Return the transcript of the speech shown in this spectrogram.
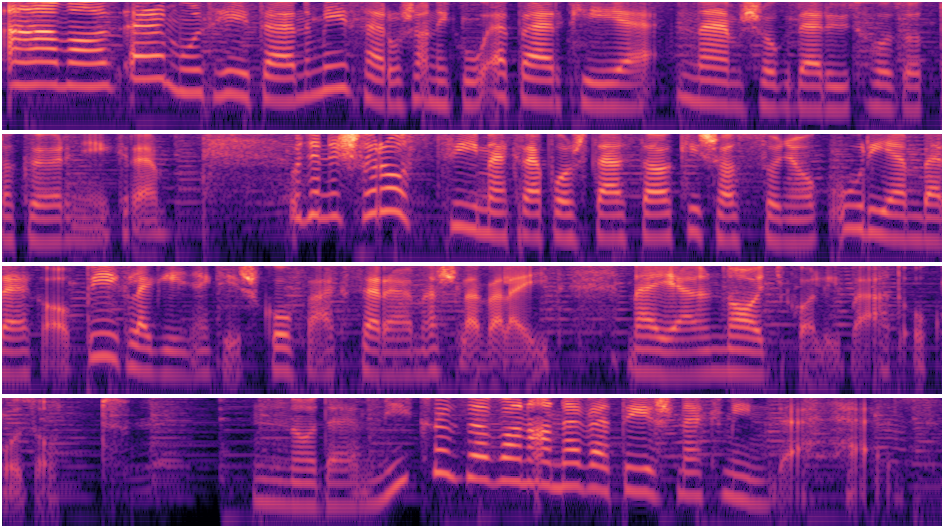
Ám az elmúlt héten Mészáros Anikó eperkéje nem sok derűt hozott a környékre. Ugyanis rossz címekre postázta a kisasszonyok, úriemberek, a péklegények és kofák szerelmes leveleit, melyel nagy kalibát okozott. No de mi köze van a nevetésnek mindenhez?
